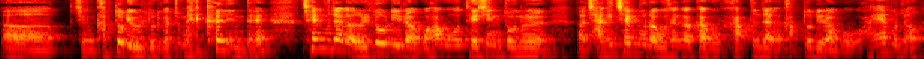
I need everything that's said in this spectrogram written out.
어 지금 갑돌이 을돌이가 좀 헷갈린데 채무자가 을돌이라고 하고 대신 돈을 어, 자기 채무라고 생각하고 갚은 자가 갑돌이라고 해보죠.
